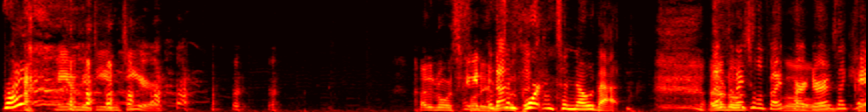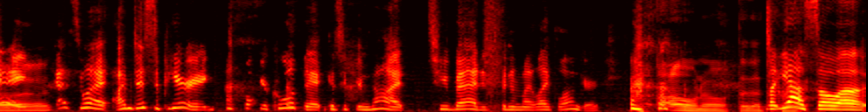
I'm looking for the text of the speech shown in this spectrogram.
right?" Hey, I'm a D&D'er. I don't know what's I mean, funny. It's That's- important to know that. That's know what I told my oh partner. I was like, hey, God. guess what? I'm disappearing. Hope you're cool with it. Because if you're not, too bad. It's been in my life longer. Oh no, that's. but great. yeah so uh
